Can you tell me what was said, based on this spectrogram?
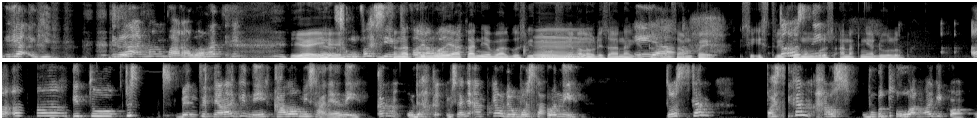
Iya, gi- gila emang parah banget. Ih, Iya iya. Sumpah sih Sangat itu parah banget. dimuliakan ya bagus gitu Hmm. maksudnya kalau di sana gitu Iya. sampai si istri Terus tuh nih- mengurus anaknya dulu. Eh, eh, eh, gitu. Terus benefitnya lagi nih, kalau misalnya nih, kan udah misalnya anaknya udah umur setahun nih, terus kan pasti kan harus butuh uang lagi kok,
